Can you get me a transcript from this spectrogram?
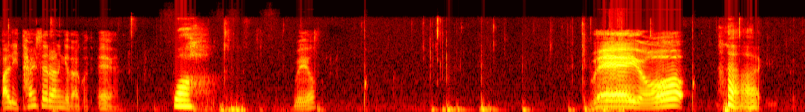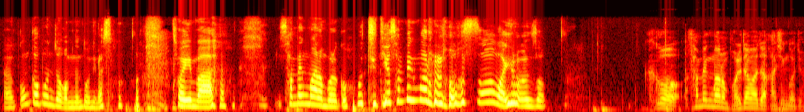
빨리 탈세를 하는 게 나을 것 같아요. 예. 와, 왜요? 왜요? 아, 아, 꿈꿔본 적 없는 돈이라서. 저희 막 300만 원 벌고 어, 드디어 300만 원을 넘었어 막 이러면서 그거 300만 원 벌자마자 가신 거죠.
